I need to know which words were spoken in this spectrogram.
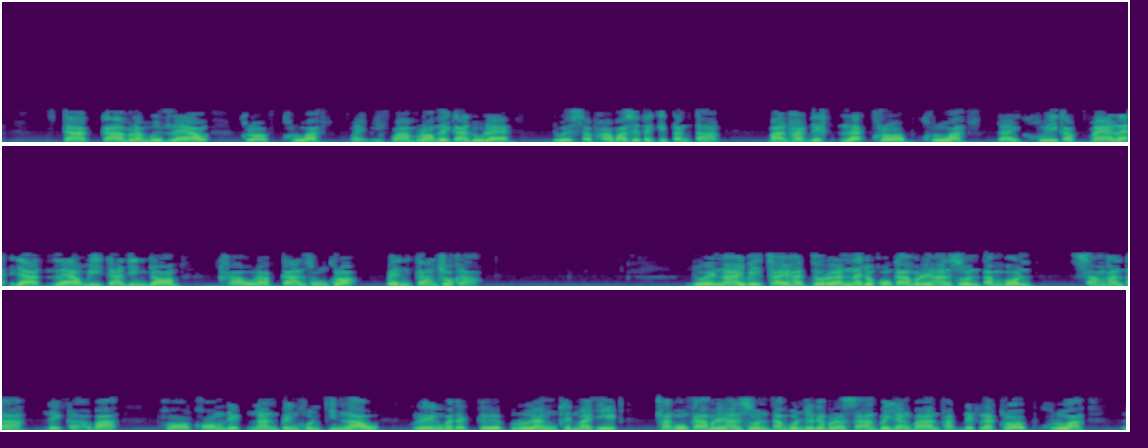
จากการประเมินแล้ว ครอบครัวไม่มีความพร้อมในการดูแล ด้วยสภาวะเศรษฐกิจต่างๆ บ้านพักเด็กและครอบครัว ได้คุยกับแม่และญาติแล้วมีการยินยอม เข้ารับการสงเคราะห์เป็นการชั่วคราว โดยนายวิชัยหัดเจริญนายกองค์การบริหารส่วนตำบล สัมพันตาได้กล่าวว่า พ่อของเด็กนั้นเป็นคนกินเหล้าเกรงว่าจะเกิดเรื่องขึ้นมาอีก ทางองค์การบริหารส่วนตำบลจึงได้ประสานไปยังบ้านพักเด็กและครอบครัว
